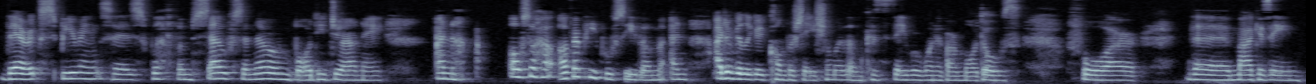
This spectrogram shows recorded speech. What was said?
their experiences with themselves and their own body journey, and also how other people see them. And I had a really good conversation with them because they were one of our models for the magazine.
